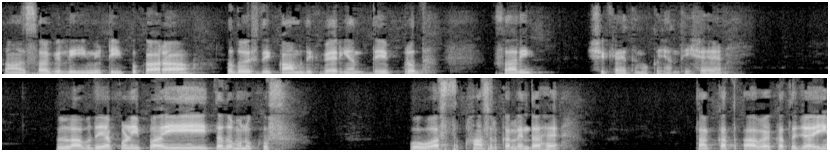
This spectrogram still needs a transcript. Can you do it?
ਤਾਂ ਸਗਲੀ ਮਿੱਟੀ ਪੁਕਾਰਾ। ਤਦੋਂ ਇਸ ਦੀ ਕਾਮਦਿਕ ਵੈਰੀਆਂ ਦੇ ਵਿਰੁੱਧ ਸਾਰੀ ਸ਼ਿਕਾਇਤ ਮੁੱਕ ਜਾਂਦੀ ਹੈ। ਲੱਭਦੇ ਆਪਣੀ ਪਾਈ, ਤਦੋਂ ਮਨੁੱਖ ਉਹ ਵਸਤ ਹਾਸਲ ਕਰ ਲੈਂਦਾ ਹੈ। ਤਾਂ ਕਤ ਆਵੇ ਕਤ ਜਾਈ।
